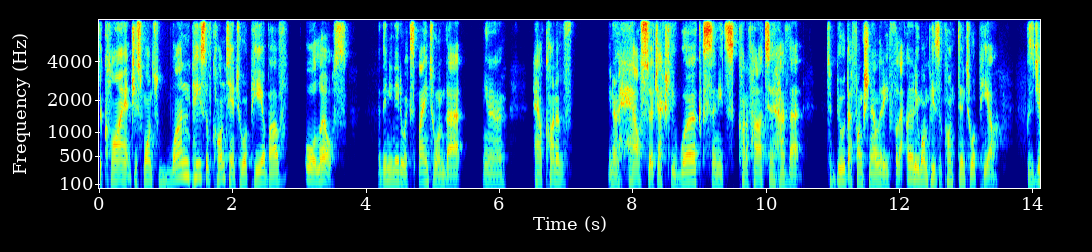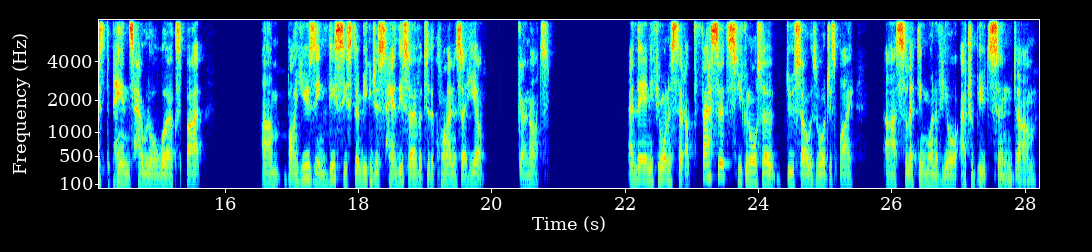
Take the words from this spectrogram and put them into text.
the client just wants one piece of content to appear above all else. And then you need to explain to them that you know, how kind of, you know, how search actually works. And it's kind of hard to have that, to build that functionality for that only one piece of content to appear because it just depends how it all works. But um, by using this system, you can just hand this over to the client and say, here, go nuts. And then if you want to set up facets, you can also do so as well just by uh, selecting one of your attributes and um,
